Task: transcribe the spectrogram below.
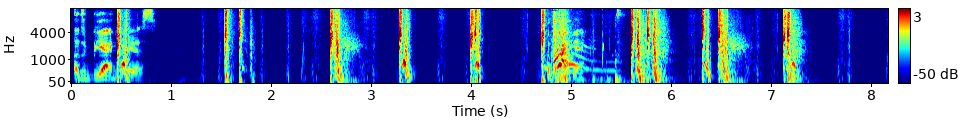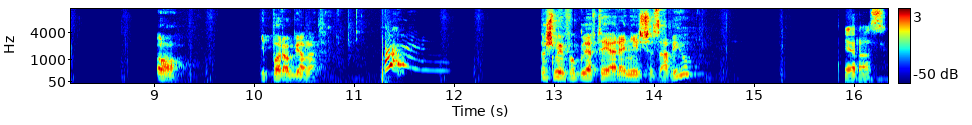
odbijanie jest. O! Porobione. Ktoś mnie w ogóle w tej arenie jeszcze zabił? Nie raz.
